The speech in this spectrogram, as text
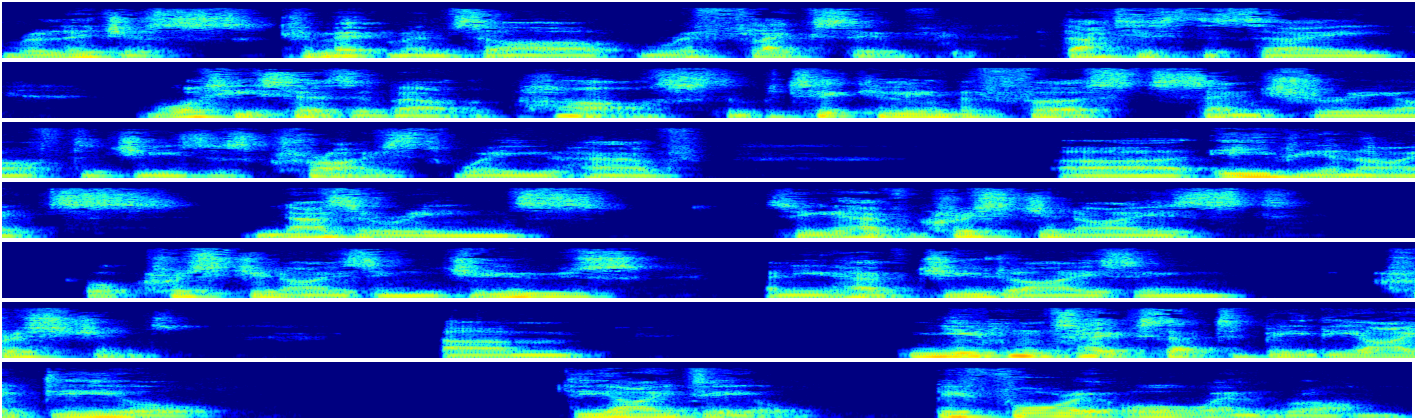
religious commitments are reflexive. That is to say, what he says about the past, and particularly in the first century after Jesus Christ, where you have uh, Ebionites, Nazarenes, so you have Christianized or Christianizing Jews, and you have Judaizing Christians. Um, Newton takes that to be the ideal, the ideal. Before it all went wrong,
